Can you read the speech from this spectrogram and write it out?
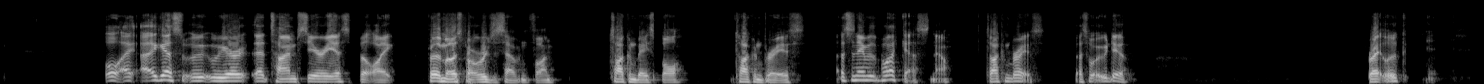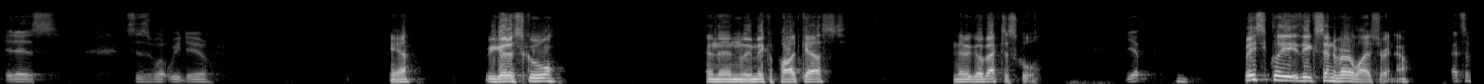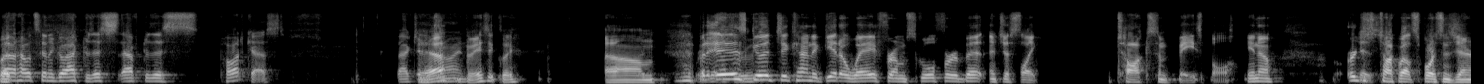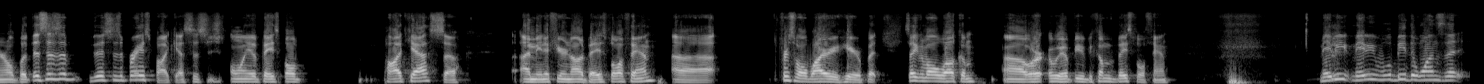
Well, I, I guess we, we are at times serious, but like for the most part, we're just having fun, talking baseball, talking Braves. That's the name of the podcast now. Talking Braves. That's what we do. Right, Luke? it is. This is what we do. Yeah. We go to school and then we make a podcast and then we go back to school. Yep. Basically, the extent of our lives right now. That's But- about how it's gonna go after this. After this podcast, back to the Yeah, grind. basically. Um, but it is it. good to kind of get away from school for a bit and just like talk some baseball, you know, or just talk about sports in general. But this is a this is a Braves podcast. This is only a baseball podcast. So, I mean, if you're not a baseball fan, uh, first of all, why are you here? But second of all, welcome. Uh, or we hope you become a baseball fan. Maybe maybe we'll be the ones that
